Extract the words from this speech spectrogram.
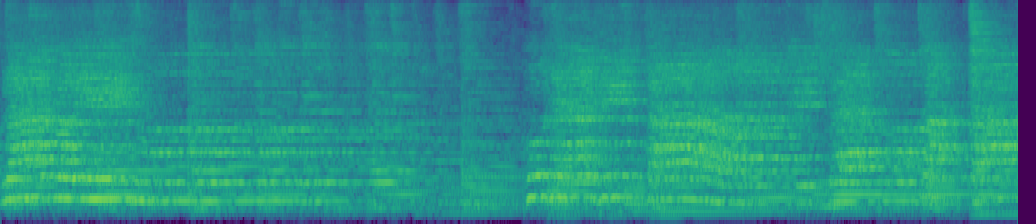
drága Jézus, hogy elhívtál és megfogadtál,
